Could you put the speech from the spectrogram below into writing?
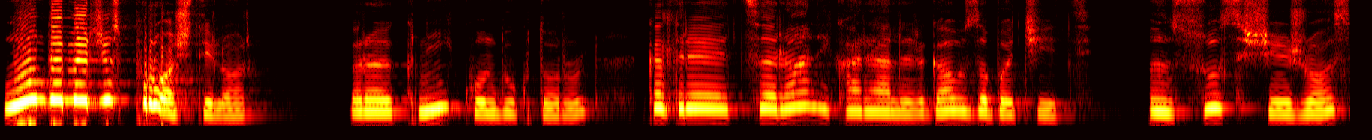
Unde mergeți proștilor?" răcni conductorul către țăranii care alergau zăpăciți, în sus și în jos,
